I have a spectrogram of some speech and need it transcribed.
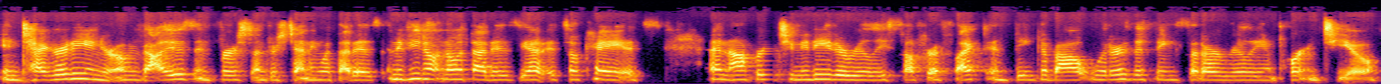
integrity and your own values and first understanding what that is. And if you don't know what that is yet, it's okay. It's an opportunity to really self reflect and think about what are the things that are really important to you.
